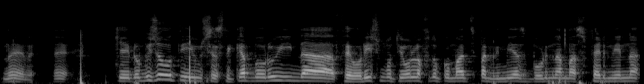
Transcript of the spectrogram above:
ναι, ναι. ναι. Και νομίζω ότι ουσιαστικά μπορεί να θεωρήσουμε ότι όλο αυτό το κομμάτι της πανδημίας μπορεί να μας φέρνει ένα,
